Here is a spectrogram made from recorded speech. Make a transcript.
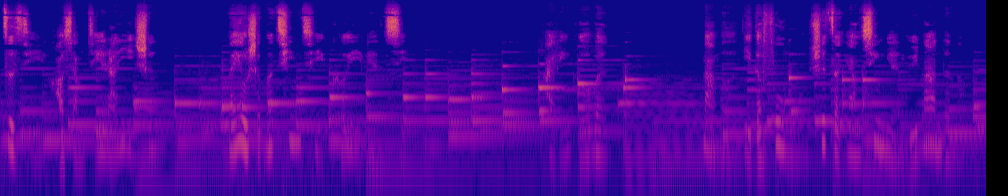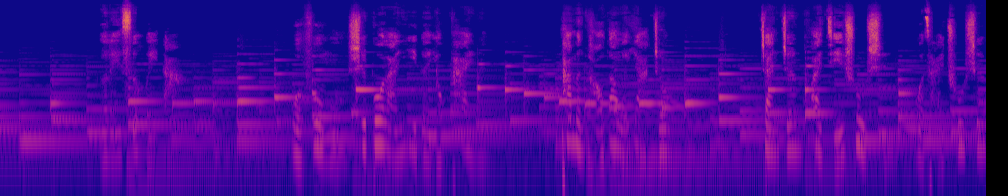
自己好像孑然一身，没有什么亲戚可以联系。”你的父母是怎样幸免于难的呢？”格雷斯回答：“我父母是波兰裔的犹太人，他们逃到了亚洲。”战争快结束时，我才出生。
